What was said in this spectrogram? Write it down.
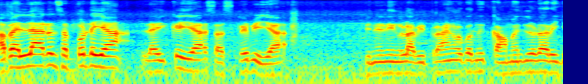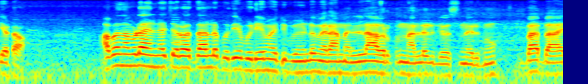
അപ്പോൾ എല്ലാവരും സപ്പോർട്ട് ചെയ്യുക ലൈക്ക് ചെയ്യുക സബ്സ്ക്രൈബ് ചെയ്യുക. പിന്നെ നിങ്ങളുടെ അഭിപ്രായങ്ങളൊക്കെ ഒന്ന് കമന്റിലൂടെ അറിയിക്കട്ടോ. അപ്പോൾ നമ്മുടെ എൻ എച്ച് അറുപത്താറിന്റെ പുതിയ വീഡിയോ ആയിട്ട് വീണ്ടും വരാം. എല്ലാവർക്കും നല്ലൊരു ദിവസം തരുന്നു. Bye bye.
